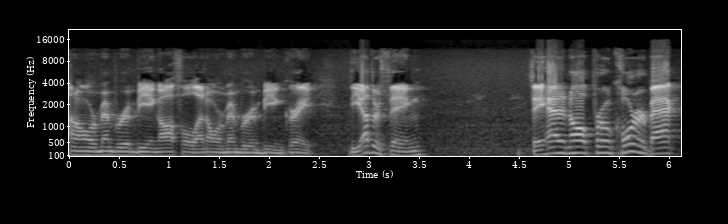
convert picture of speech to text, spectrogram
I don't remember him being awful. I don't remember him being great. The other thing, they had an all pro cornerback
